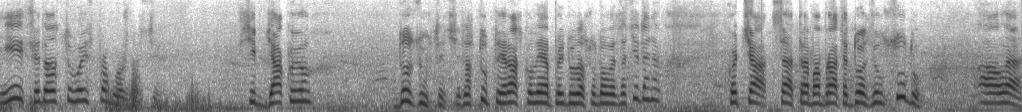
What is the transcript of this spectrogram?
і фінансової спроможності. Всім дякую. До зустрічі. Наступний раз, коли я прийду на судове засідання, хоча це треба брати дозвіл суду, але,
